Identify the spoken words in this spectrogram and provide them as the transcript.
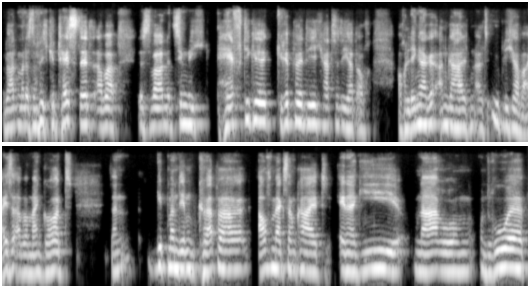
Da hat man das noch nicht getestet, aber es war eine ziemlich heftige Grippe, die ich hatte. Die hat auch, auch länger angehalten als üblicherweise. Aber mein Gott, dann gibt man dem Körper Aufmerksamkeit, Energie, Nahrung und Ruhe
